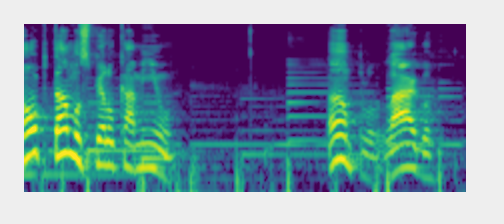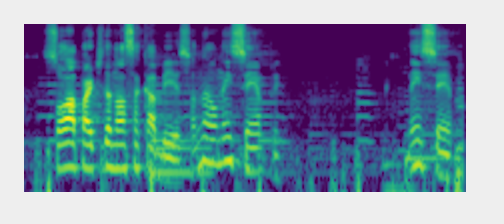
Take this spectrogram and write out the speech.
não optamos pelo caminho amplo, largo, só a partir da nossa cabeça. Não, nem sempre. Nem sempre.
